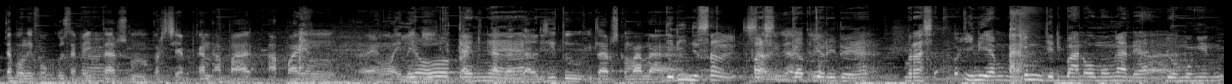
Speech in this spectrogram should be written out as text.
kita boleh fokus tapi kita harus mempersiapkan apa apa yang yang lain Yo, lagi kita, kita ya. gagal di situ kita harus ke mana Jadi nyesal Nyesal pas juga gap gitu year itu ya. Merasa oh, ini ya mungkin jadi bahan omongan ya, diomongin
